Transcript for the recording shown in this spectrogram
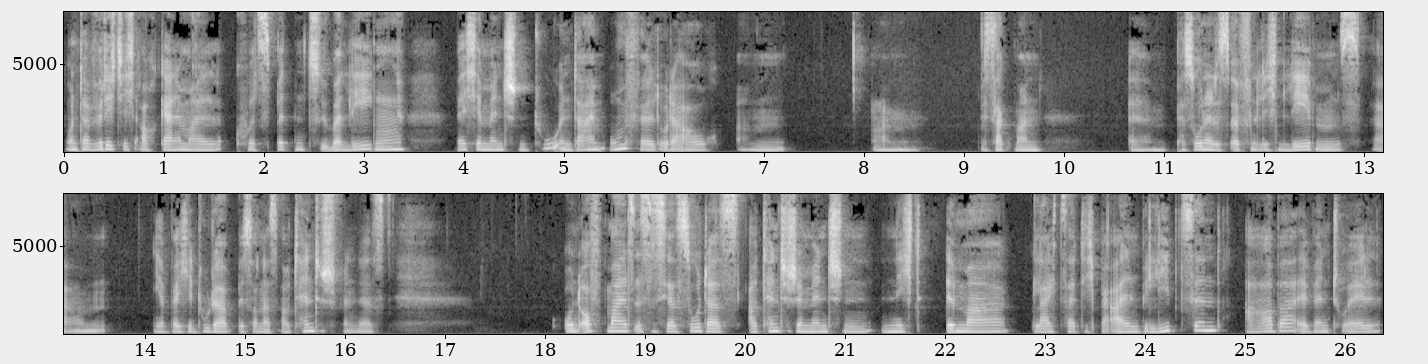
Und da würde ich dich auch gerne mal kurz bitten zu überlegen, welche Menschen du in deinem Umfeld oder auch ähm, ähm, wie sagt man, ähm, Personen des öffentlichen Lebens, ähm, ja, welche du da besonders authentisch findest. Und oftmals ist es ja so, dass authentische Menschen nicht immer gleichzeitig bei allen beliebt sind, aber eventuell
